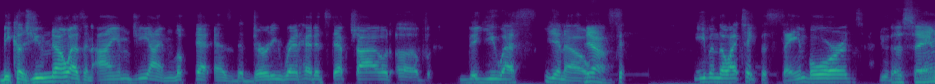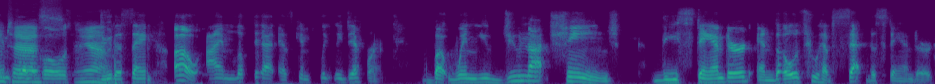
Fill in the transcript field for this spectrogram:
Because you know, as an IMG, I am looked at as the dirty redheaded stepchild of the US, you know, Yeah. Even though I take the same boards, do the, the same, same, test clinicals, yeah do the same. Oh, I'm looked at as completely different. But when you do not change the standard and those who have set the standard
